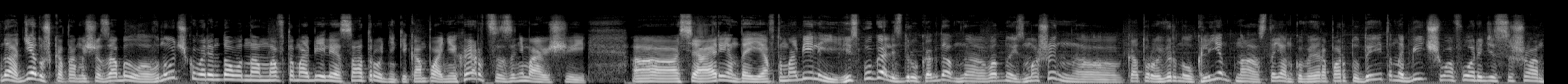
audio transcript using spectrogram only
Да, дедушка там еще забыл внучку в арендованном автомобиле. Сотрудники компании Hertz, занимающиеся арендой автомобилей, испугались вдруг, когда в одной из машин, э, которую вернул клиент на стоянку в аэропорту Дейтона Бич во Флориде, США,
